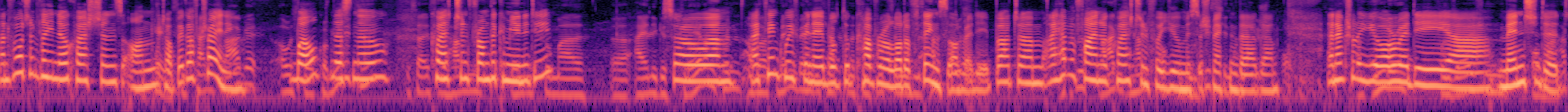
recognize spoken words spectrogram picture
Unfortunately, no questions on the topic of training. Well, there's no question from the community. So um, I think we've been able to cover a lot of things already. But um, I have a final question for you, Mr. Schmeckenbecher. And actually, you already uh, mentioned it.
